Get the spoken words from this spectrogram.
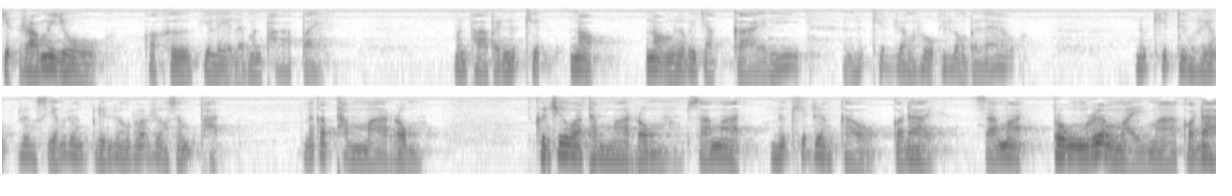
จิตเราไม่อยู่ ก็คือกิเลสแหละมันพาไป มันพาไปนึกคิดนอก นอกเหนือไปจากกายนี้ นึกคิดเรื่องรูปที่ลงไปแล้ว นึกคิดถึงเรื่องเรื่องเสียงเรื่องกลิ่นเรื่องรสเรื่องสัมผัส แล้วก็ธรรมารมขึ้นชื่อว่าธรรมารมสามารถ นึกคิดเรื่องเก่าก็ได้ สามารถปรุงเรื่องใหม่มาก็ได้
